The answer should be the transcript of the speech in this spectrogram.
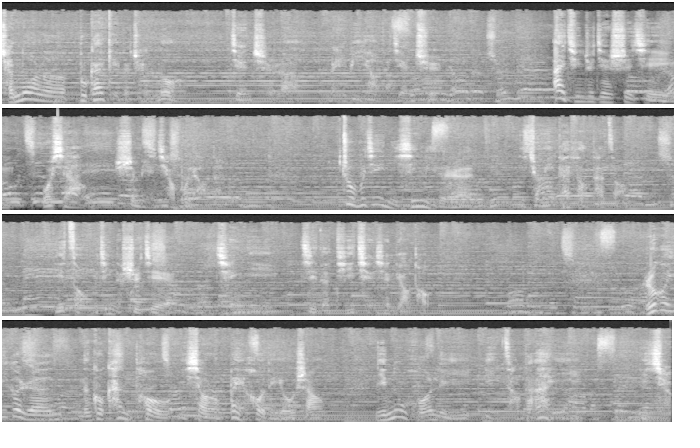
承诺了不该给的承诺，坚持了没必要的坚持。爱情这件事情，我想是勉强不了的。住不进你心里的人，你就应该放他走。你走不进的世界，请你记得提前先掉头。如果一个人能够看透你笑容背后的忧伤，你怒火里隐藏的爱意，你沉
